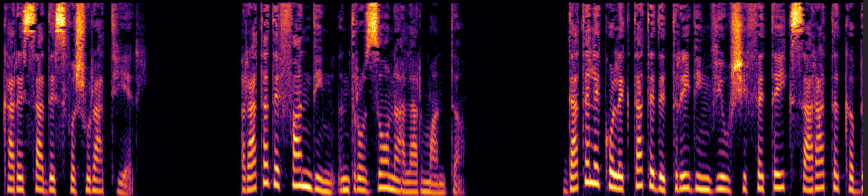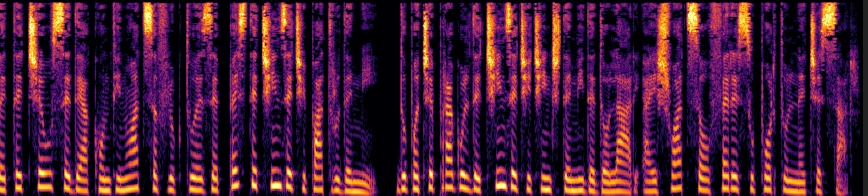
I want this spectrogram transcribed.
care s-a desfășurat ieri. Rata de funding într-o zonă alarmantă. Datele colectate de TradingView și FTX arată că BTC-USD a continuat să fluctueze peste 54.000, după ce pragul de 55.000 de dolari a eșuat să ofere suportul necesar.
